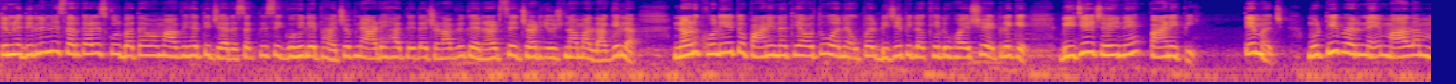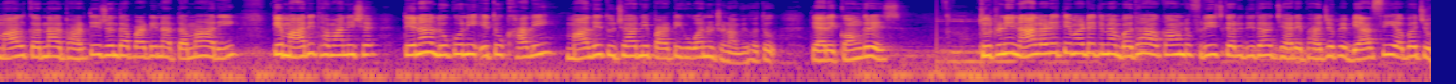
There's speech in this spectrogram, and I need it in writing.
તેમને દિલ્હીની સરકારી સ્કૂલ બતાવવામાં આવી હતી, જ્યારે શક્તિસિંહ ગોહિલે ભાજપને આડે હાથ લેતા જણાવ્યું કે નળ સે જળ યોજનામાં લાગેલા નળ ખોલીએ તો પાણી નથી આવતું અને ઉપર બીજેપી લખેલું હોય છે એટલે કે બીજે જઈને પાણી પી. તેમજ મુઠ્ઠીભરને માલમ માલ કરનાર ભારતીય જનતા પાર્ટીના તમારી કે મારી થવાની છે તેના લોકોની એ તો ખાલી માલી તુજારની પાર્ટી હોવાનું જણાવ્યું હતું. ત્યારે કોંગ્રેસ ચૂંટણી ના લડે તે માટે તેમાં બધા અકાઉન્ટ ફ્રીઝ કરી દીધા, જ્યારે ભાજપે બ્યાસી અબજો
